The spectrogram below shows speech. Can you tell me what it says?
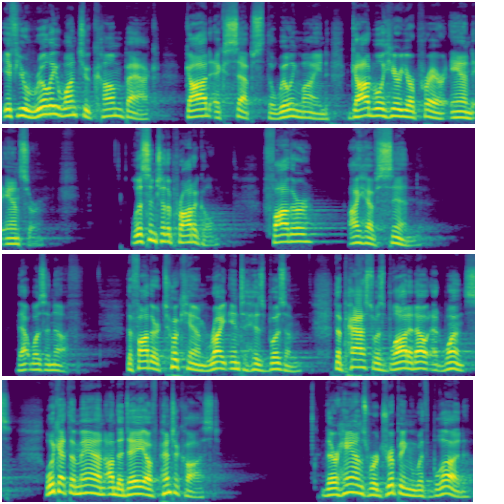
If you really want to come back, God accepts the willing mind. God will hear your prayer and answer. Listen to the prodigal Father, I have sinned. That was enough. The Father took him right into his bosom. The past was blotted out at once. Look at the man on the day of Pentecost. Their hands were dripping with blood,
